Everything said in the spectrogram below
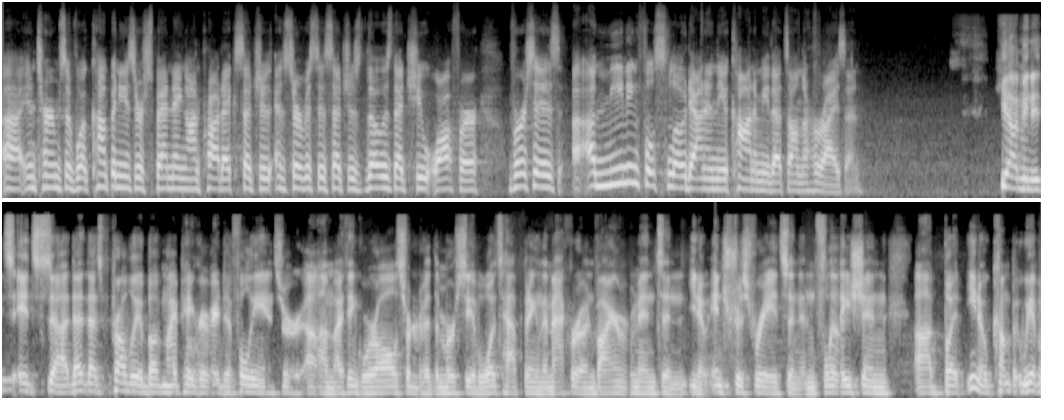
uh, in terms of what companies are spending on products such as, and services such as those that you offer versus a meaningful slowdown in the economy that's on the horizon? Yeah, I mean it's it's uh, that that's probably above my pay grade to fully answer. Um, I think we're all sort of at the mercy of what's happening in the macro environment and you know interest rates and inflation. Uh, but you know, comp- we have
